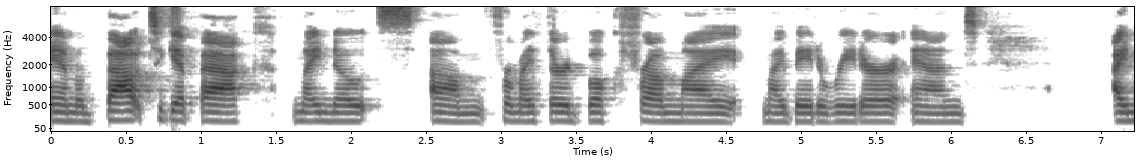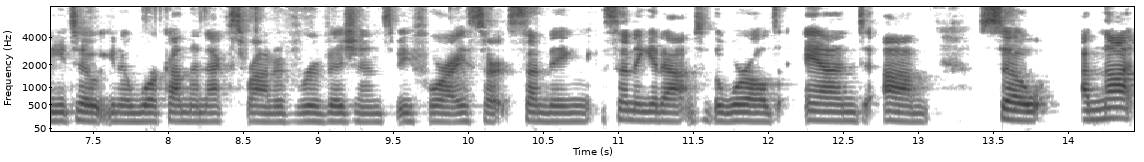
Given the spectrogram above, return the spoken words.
am about to get back my notes um, for my third book from my my beta reader, and I need to you know work on the next round of revisions before I start sending sending it out into the world. And um, so I'm not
